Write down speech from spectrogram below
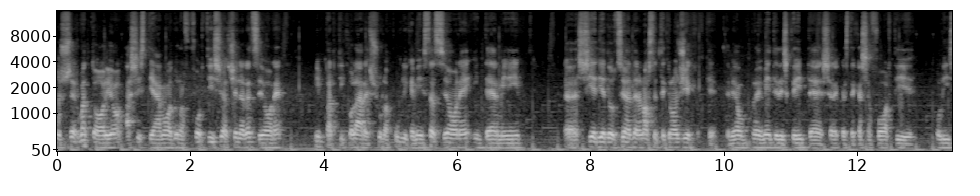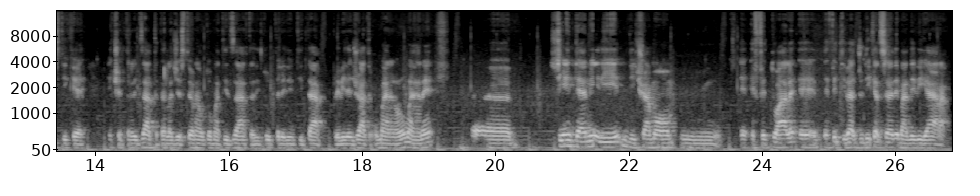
osservatorio assistiamo ad una fortissima accelerazione, in particolare sulla pubblica amministrazione in termini eh, sia di adozione delle nostre tecnologie, che abbiamo brevemente descritte essere queste cassaforti olistiche e centralizzate per la gestione automatizzata di tutte le identità privilegiate, umane e non umane, eh, sia in termini di diciamo, mh, effettiva aggiudicazione dei bandi di gara.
